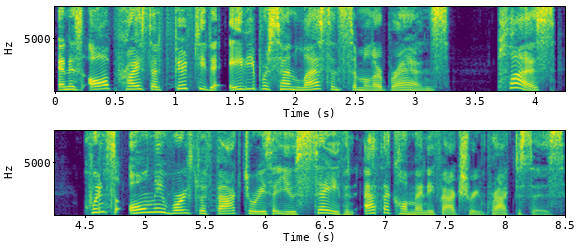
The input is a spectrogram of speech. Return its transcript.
And is all priced at 50 to 80% less than similar brands. Plus, Quince only works with factories that use safe and ethical manufacturing practices.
